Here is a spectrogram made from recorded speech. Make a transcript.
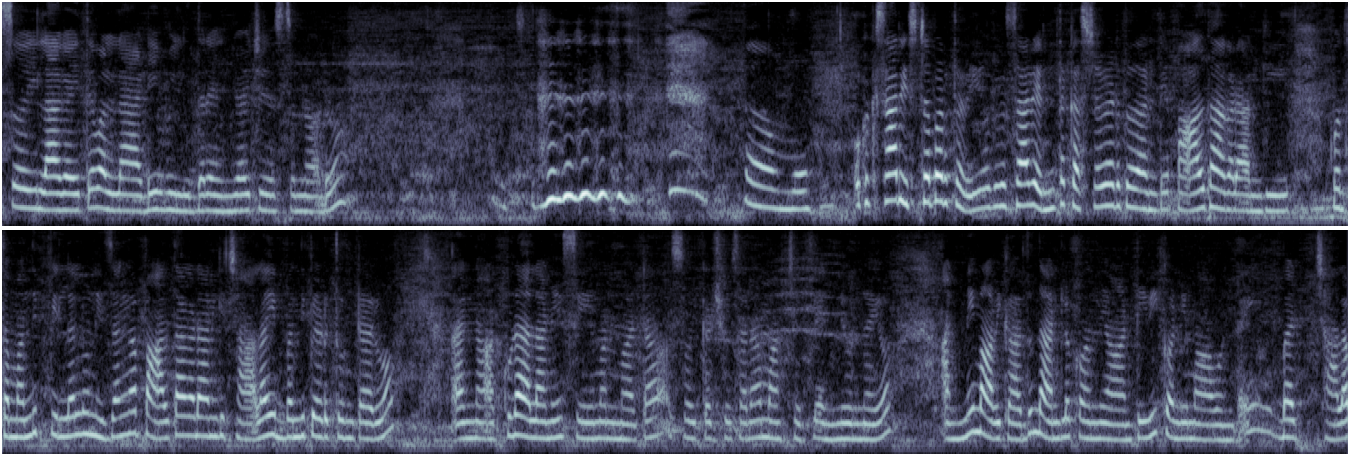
సో ఇలాగైతే వాళ్ళ డాడీ వీళ్ళిద్దరు ఎంజాయ్ చేస్తున్నాడు. అమ్మో. ఒక్కొక్కసారి ఇష్టపడుతుంది. ఒక్కొక్కసారి ఎంత కష్టపెడుతుంది అంటే పాలు తాగడానికి. కొంతమంది పిల్లలు నిజంగా పాలు తాగడానికి చాలా ఇబ్బంది పెడుతుంటారు. అండ్ నాకు కూడా అలానే సేమ్ అనమాట సో ఇక్కడ చూసారా మా చెట్లు ఎన్ని ఉన్నాయో. అన్నీ మావి కాదు దాంట్లో కొన్ని ఆంటీవి కొన్ని మావి ఉంటాయి బట్ చాలా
